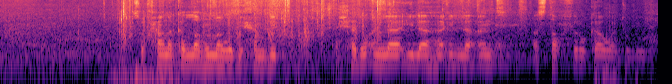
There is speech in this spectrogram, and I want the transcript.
سبحانك اللهم وبحمدك أشهد أن لا إله إلا أنت أستغفرك وأتوب إليك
